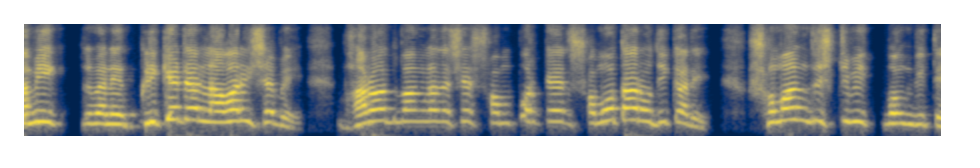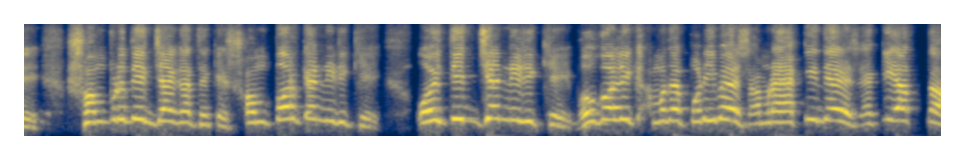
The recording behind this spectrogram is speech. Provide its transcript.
আমি মানে ক্রিকেটের লাভার হিসেবে ভারত বাংলাদেশের সম্পর্কের সমতার অধিকারী, সমান দৃষ্টিভঙ্গিতে, সম্প্রীতির জায়গা থেকে, সম্পর্কের নিরিখে, ঐতিহ্যের নিরিখে, ভৌগোলিক আমাদের পরিবেশ, আমরা একই দেশ, একই আত্মা,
